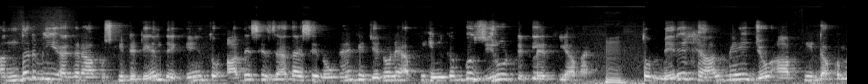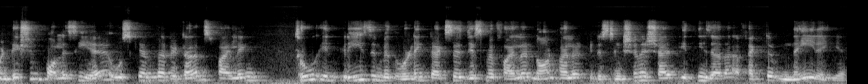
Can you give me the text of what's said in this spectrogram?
अंदर भी अगर आप उसकी डिटेल देखें तो आधे से ज़्यादा ऐसे लोग हैं कि जिन्होंने अपनी इनकम को ज़ीरो डिक्लेयर किया हुआ है हम्म। तो मेरे ख्याल में जो आपकी डॉक्यूमेंटेशन पॉलिसी है उसके अंदर return filing through increase in withholding taxes जिसमें फाइलर नॉन फाइलर की डिस्टिंक्शन है शायद इतनी ज़्यादा इफ़ेक्टिव नहीं रही है।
